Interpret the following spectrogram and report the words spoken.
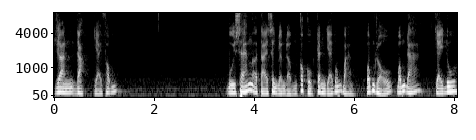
Jean đặt giải phóng. Buổi sáng ở tại sân vận động có cuộc tranh giải bóng bàn, bóng rổ, bóng đá, chạy đua,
